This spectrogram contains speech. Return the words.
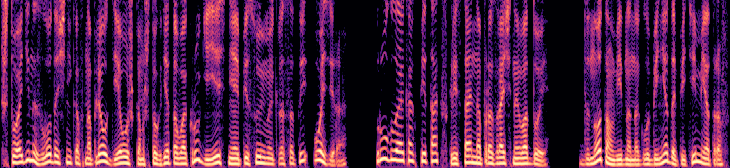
что один из лодочников наплел девушкам, что где-то в округе есть неописуемой красоты озеро. Круглое, как пятак, с кристально-прозрачной водой. Дно там видно на глубине до пяти метров.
